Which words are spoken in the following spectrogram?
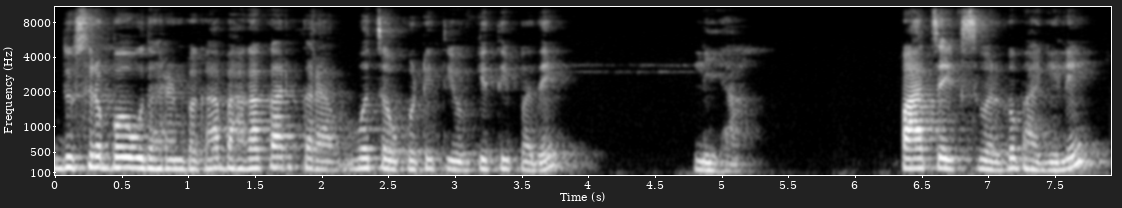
दुसरं ब उदाहरण बघा. भागाकार करा व चौकटीत योग्य ती पदे लिहा. पाच एक्स वर्ग भागिले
